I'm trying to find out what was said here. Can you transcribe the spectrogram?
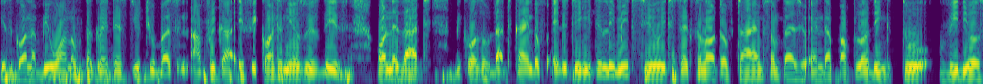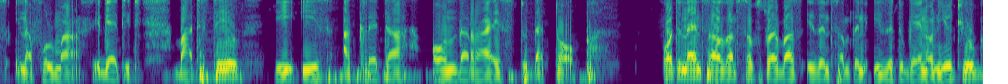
is gonna be one of the greatest YouTubers in Africa if he continues with this. Only that, because of that kind of editing, it limits you. It takes a lot of time. Sometimes you end up uploading two videos in a full month. You get it? But still, he is a creator on the rise to the top. 49,000 subscribers isn't something easy to gain on YouTube.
